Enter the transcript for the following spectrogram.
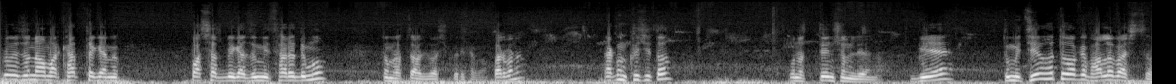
প্রয়োজনে আমার খাত থেকে আমি পাঁচ সাত বিঘা জমি ছাড়ে দেবো। তোমরা চাষবাস করে খাব। পারবে না? এখন খুশি তো? কোনো টেনশন লিও না। বিয়ে তুমি যেহেতু ওকে ভালোবাসছো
